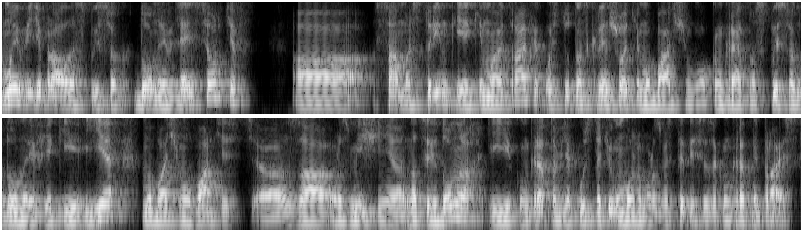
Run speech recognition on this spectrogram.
Ми відібрали список донорів для інсертів. Саме сторінки, які мають трафік. Ось тут на скріншоті ми бачимо конкретно список донорів, які є. Ми бачимо вартість е, за розміщення на цих донорах, і конкретно в яку статтю ми можемо розміститися за конкретний прайс.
